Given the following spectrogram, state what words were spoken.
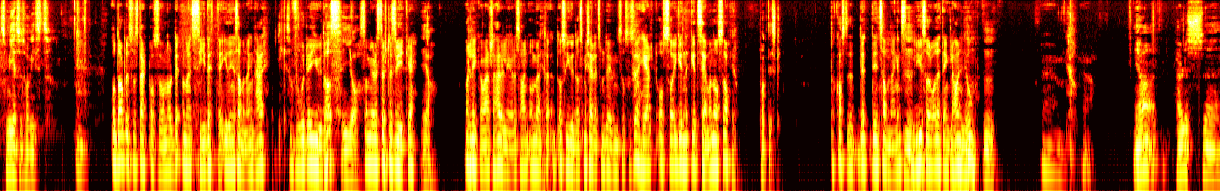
Som Jesus har vist. Og da blir det så sterkt også når, de, når en sier dette i denne sammenhengen her, hvor det er Judas Ja. som gjør det største sviket. Ja. Og likevel så herliggjøres han og møter også Judas med kjærlighet, som Døvins også sier, helt også i Getsemane også. ja. Faktisk. Da kaster det, den sammenhengens lys over hva dette egentlig handler om. Mm. Ja, Paulus uh,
